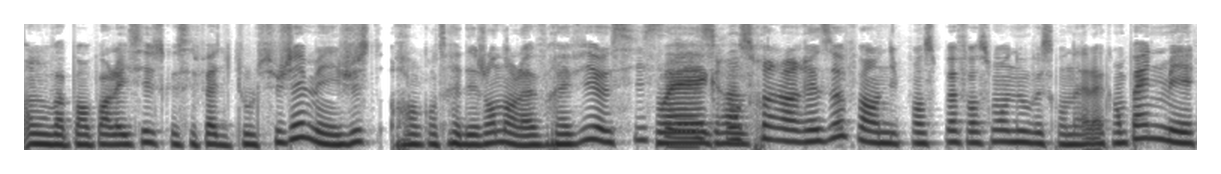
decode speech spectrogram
On va pas en parler ici parce que c'est pas du tout le sujet, mais juste rencontrer des gens dans la vraie vie aussi. C'est Ouais, construire un réseau. Enfin, on n'y pense pas forcément nous parce qu'on est à la campagne, mais,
